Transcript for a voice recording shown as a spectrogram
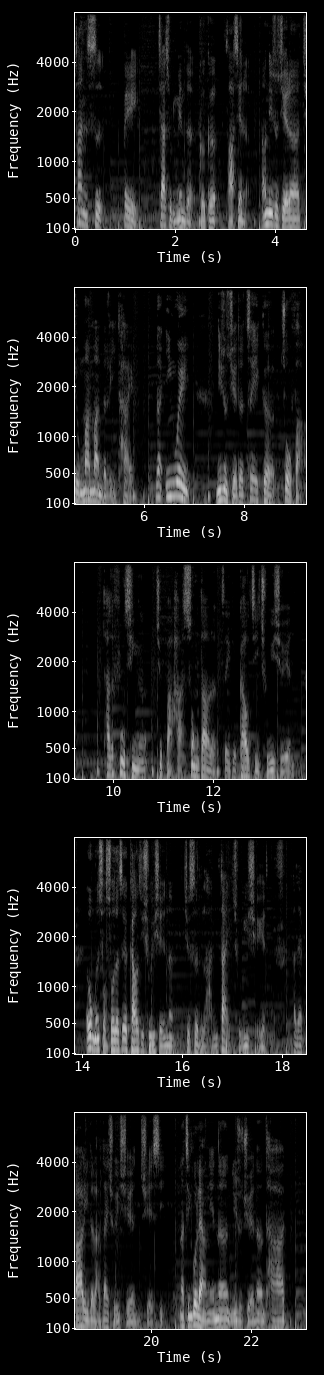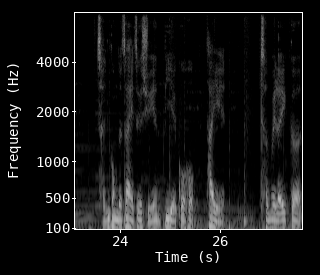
但是被家族里面的哥哥发现了，然后女主角呢就慢慢的离开，那因为女主角的这个做法。他的父亲呢，就把他送到了这个高级厨艺学院，而我们所说的这个高级厨艺学院呢，就是蓝带厨艺学院。他在巴黎的蓝带厨艺学院学习。那经过两年呢，女主角呢，她成功的在这个学院毕业过后，她也成为了一个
